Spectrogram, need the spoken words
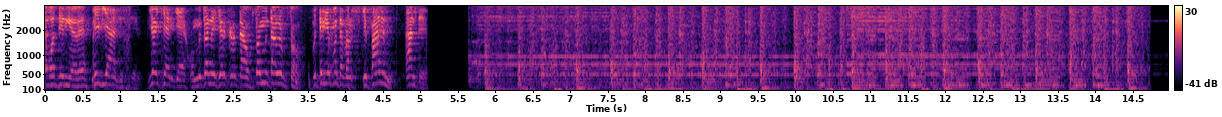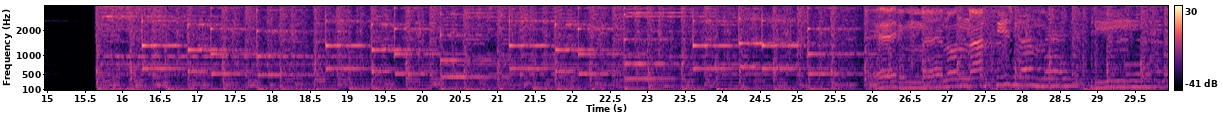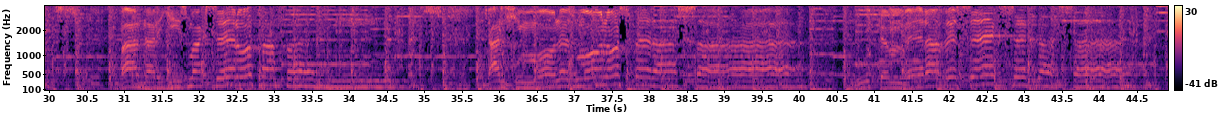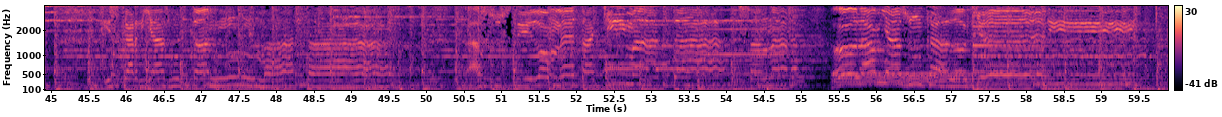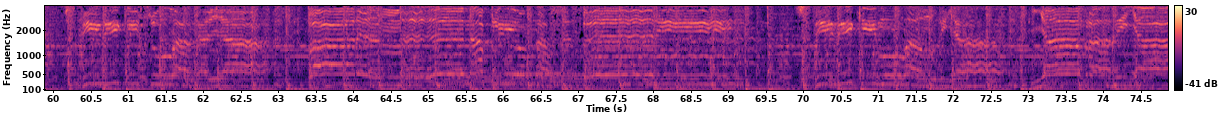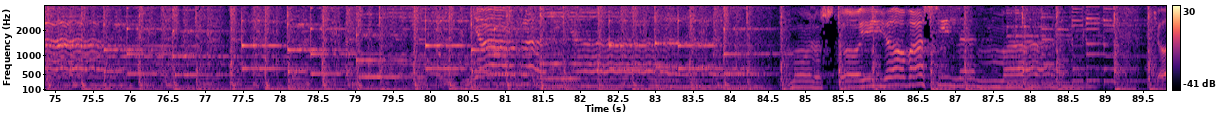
τα ποτήρια, ρε. Μη βιάζεσαι. Δύο χέρια έχω. Με το ένα χέρι κρατάω αυτό, με το άλλο αυτό. Ποτήρια που τα βάλω στο κεφάλι μου. Άντε. Ξέρω θα φανείς. Κι αν χειμώνες μόνος πέρασα Ούτε μέρα δε σε ξεχάσα. Της καρδιάς μου τα μηνύματα Θα σου στείλω με τα κύματα. Ξανά όλα μοιάζουν καλοκαίρι. Στη δική σου αγκαλιά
